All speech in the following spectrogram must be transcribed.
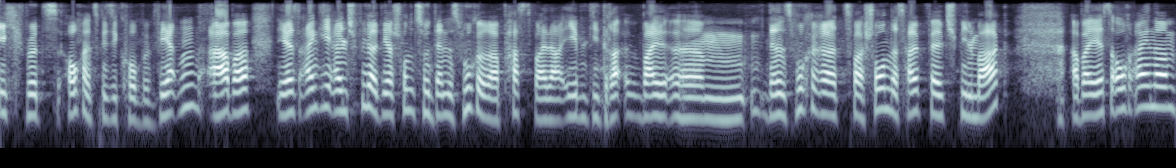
ich würde es auch als Risiko bewerten, aber er ist eigentlich ein Spieler, der schon zu Dennis Wucherer passt, weil er eben die weil ähm, Dennis Wucherer zwar schon das Halbfeldspiel mag, aber er ist auch einer,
